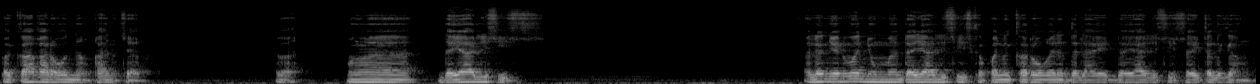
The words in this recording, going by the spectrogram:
pagkakaroon ng cancer. Diba? Mga dialysis. Alam niyo naman yung dialysis, kapag nagkaroon kayo ng dialysis ay talagang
